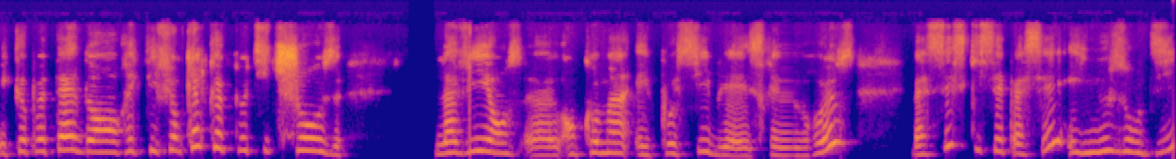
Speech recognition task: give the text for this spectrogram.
et que peut-être en rectifiant quelques petites choses, la vie en heu, en commun est possible et elle serait heureuse. Bah, c'est ce qui s'est passé et ils nous ont dit:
